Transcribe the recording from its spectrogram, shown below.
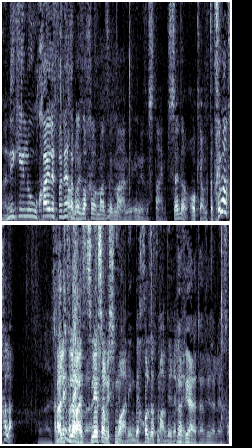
אני כאילו חי לפניך. אתה לא זוכר מה זה, מה, אני, הנה זה שתיים, בסדר? אוקיי, אבל תתחיל מההתחלה. אבל לא. אצלי אפשר לשמוע, אני בכל זאת מעביר טוב, אליי. יאללה, תעביר אליך.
